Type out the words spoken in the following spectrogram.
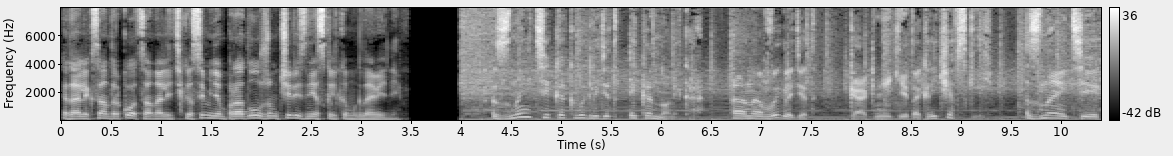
Это Александр Коц, аналитика с именем. Продолжим через несколько мгновений. Знаете, как выглядит экономика? Она выглядит как Никита Кричевский. Знаете,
